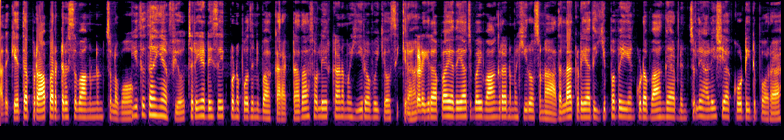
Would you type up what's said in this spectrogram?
அதுக்கேத்த ப்ராப்பர் ட்ரெஸ் வாங்கணும்னு சொல்லுவோம். இதுதான் என் ஃபியூச்சரையே டிசைட் பண்ண போது நீ பா கரெக்டாக தான் சொல்லியிருக்கா. நம்ம ஹீரோவை யோசிக்கிறேன். கிடைக்கிறப்ப எதையாச்சும் போய் வாங்குற நம்ம ஹீரோ சொன்னா. அதெல்லாம் கிடையாது. இப்பவே என் கூட வாங்க அப்படின்னு சொல்லி அலிஷியா கூட்டிட்டு போறேன்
